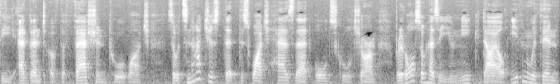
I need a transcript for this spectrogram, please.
the advent of the fashion tool watch. So it's not just that this watch has that old school charm, but it also has a unique dial. Even within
